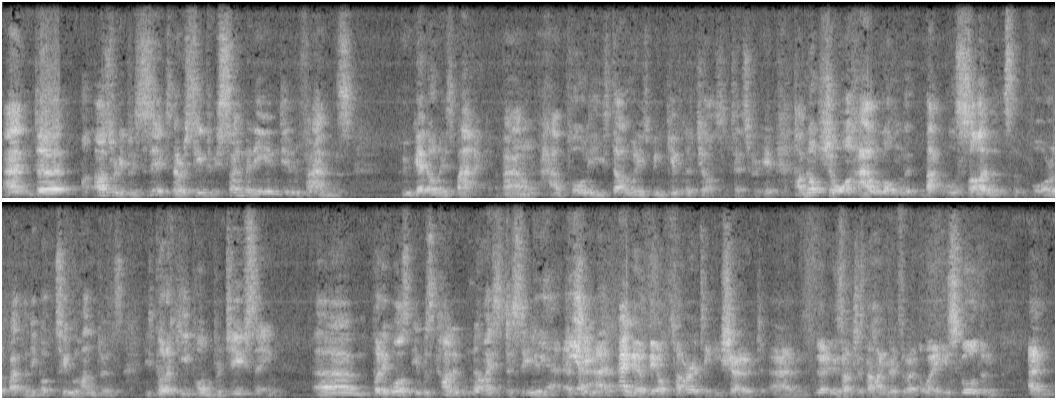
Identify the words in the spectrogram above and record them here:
And uh, I I was really pleased to see it because there seem to be so many Indian fans who get on his back about Mm. how poorly he's done when he's been given a chance in Test cricket. I'm not sure how long that, that will silence them for. The fact that he got two hundreds, he's got to keep on producing. Um, but it was it was kind of nice to see him Yeah, achieve yeah, and, and you know, the authority he showed, um, it's not just the hundreds about the way he scored them, and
